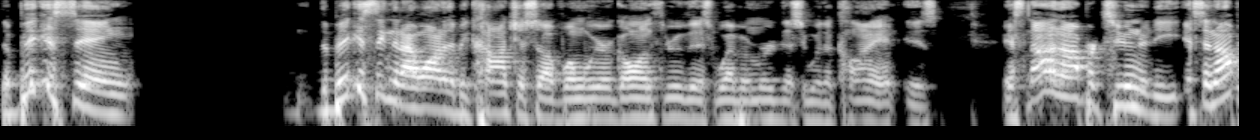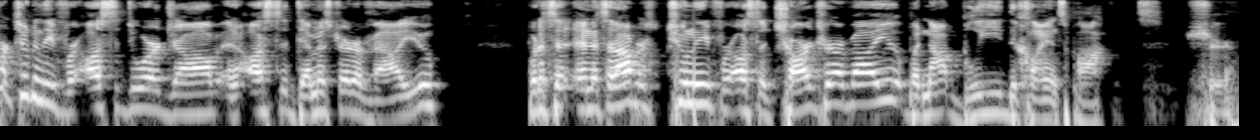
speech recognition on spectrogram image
The biggest thing, the biggest thing that I wanted to be conscious of when we were going through this web emergency with a client is it's not an opportunity. It's an opportunity for us to do our job and us to demonstrate our value. But it's a, and it's an opportunity for us to charge our value, but not bleed the client's pockets. Sure.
